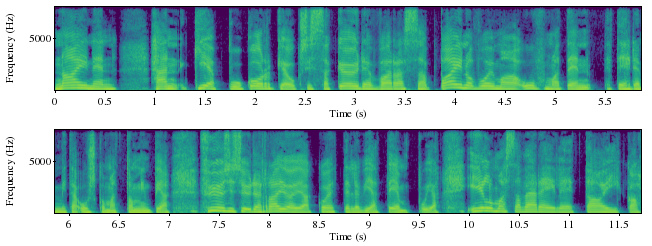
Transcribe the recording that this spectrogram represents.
nainen. Hän kieppuu korkeuksissa köyden varassa painovoimaa uhmaten tehdä mitä uskomattomimpia fyysisyyden rajoja koettelevia temppuja. Ilmassa väreilee taika,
